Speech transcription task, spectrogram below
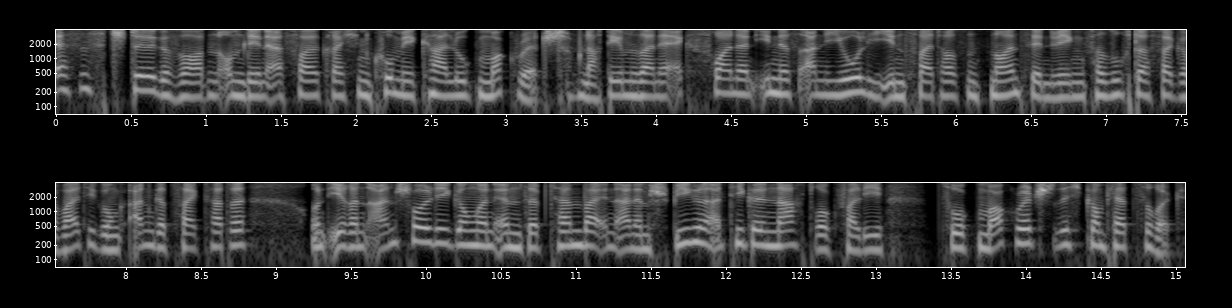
Es ist still geworden um den erfolgreichen Komiker Luke Mockridge, nachdem seine Ex-Freundin Ines Anioli ihn 2019 wegen versuchter Vergewaltigung angezeigt hatte und ihren Anschuldigungen im September in einem Spiegelartikel Nachdruck verlieh, zog Mockridge sich komplett zurück.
